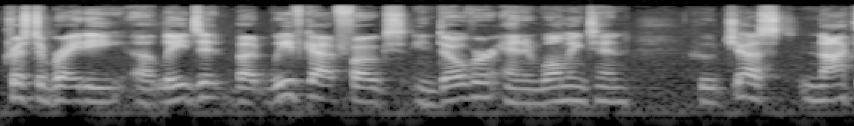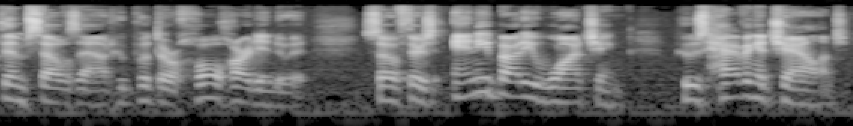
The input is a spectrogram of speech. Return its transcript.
Krista Brady uh, leads it, but we've got folks in Dover and in Wilmington who just knock themselves out, who put their whole heart into it. So if there's anybody watching who's having a challenge,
